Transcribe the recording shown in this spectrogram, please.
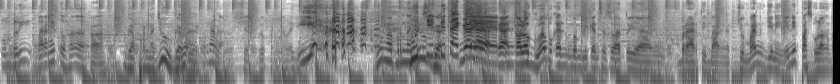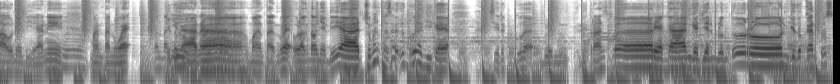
membeli barang itu. heeh. Heeh. Gak pernah juga gue. Pernah nggak? Shit, gue pernah lagi. Iya, Gue gak pernah bucin juga. detected. Enggak, enggak, enggak. Kalau gua bukan membelikan sesuatu yang berarti banget. Cuman gini, ini pas ulang tahunnya dia nih, Hmm, mantan W mantan gitu you. kan. Heeh. Ah, mantan W ulang tahunnya dia. Cuman pas itu gue lagi kayak anjir gue belum ditransfer ya kan, gajian belum turun Ah, gitu ah, kan. Terus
